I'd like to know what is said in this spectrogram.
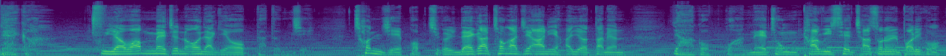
내가 주야와 맺은 언약이 없다든지 천지의 법칙을 내가 정하지 아니하였다면 야곱과 내 종 다윗의 자손을 버리고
